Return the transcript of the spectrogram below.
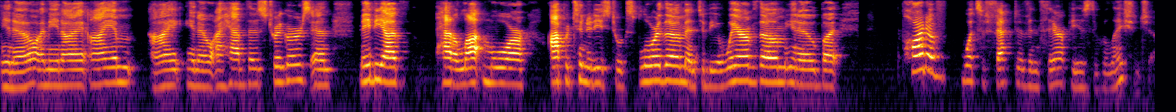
You know, I mean, I I am I you know I have those triggers, and maybe I've had a lot more opportunities to explore them and to be aware of them. You know, but part of what's effective in therapy is the relationship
